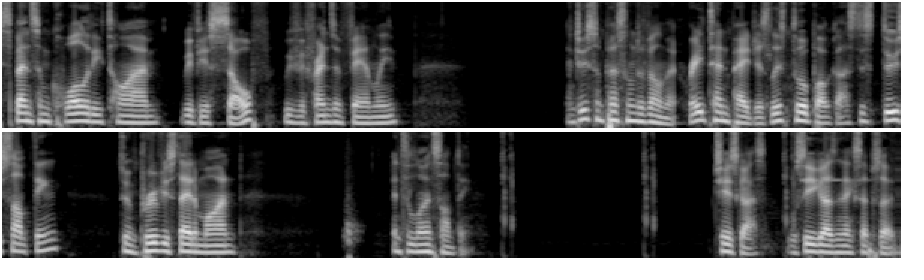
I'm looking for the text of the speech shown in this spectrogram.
Spend some quality time with yourself, with your friends and family, and do some personal development. Read 10 pages, listen to a podcast, just do something to improve your state of mind and to learn something. Cheers, guys. We'll see you guys in the next episode.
